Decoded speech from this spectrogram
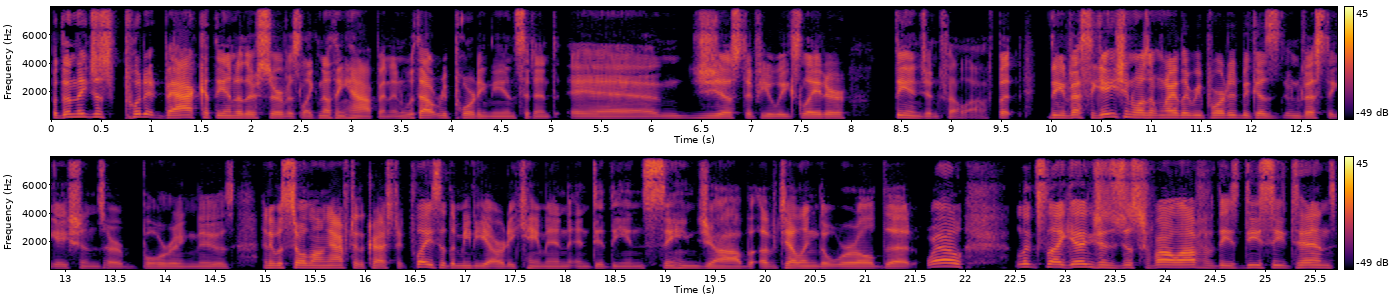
But then they just put it back at the end of their service like nothing happened and without reporting the incident. And just a few weeks later, the engine fell off. But the investigation wasn't widely reported because investigations are boring news. And it was so long after the crash took place that the media already came in and did the insane job of telling the world that, well, looks like engines just fall off of these DC 10s.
